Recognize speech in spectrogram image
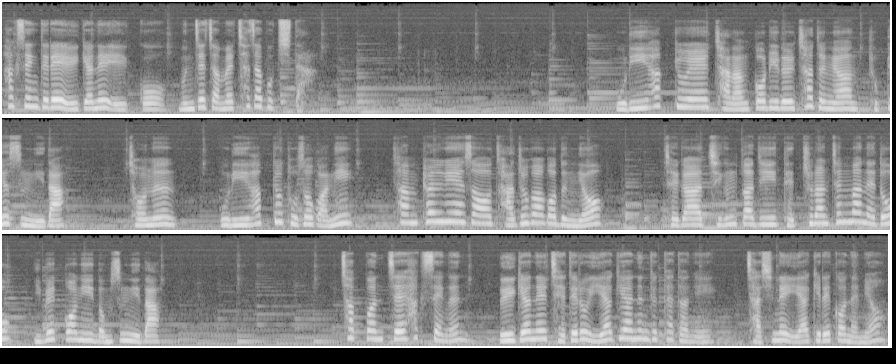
학생들의 의견을 읽고 문제점을 찾아봅시다. 우리 학교의 자랑거리를 찾으면 좋겠습니다. 저는 우리 학교 도서관이 참 편리해서 자주 가거든요. 제가 지금까지 대출한 책만 해도 200권이 넘습니다. 첫 번째 학생은 의견을 제대로 이야기하는 듯 하더니 자신의 이야기를 꺼내며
